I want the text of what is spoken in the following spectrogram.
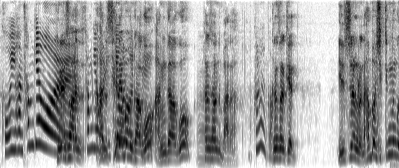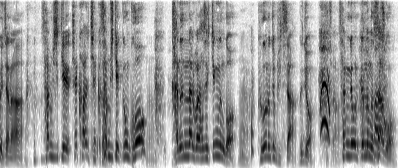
거의 한 3개월. 그래서 한, 3개월, 한 6개월 세네 번 그렇게. 가고 안 가고 하는 사람들 많아. 그러니까. 그래서 이렇게 일수랑 그러나 한 번씩 찍는 거 있잖아. 30개 체크하죠, 체크. 30개 끊고 가는 날만 하나씩 찍는 거. 그거는 좀 비싸. 그죠? 3개월 끊는 거 싸고.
